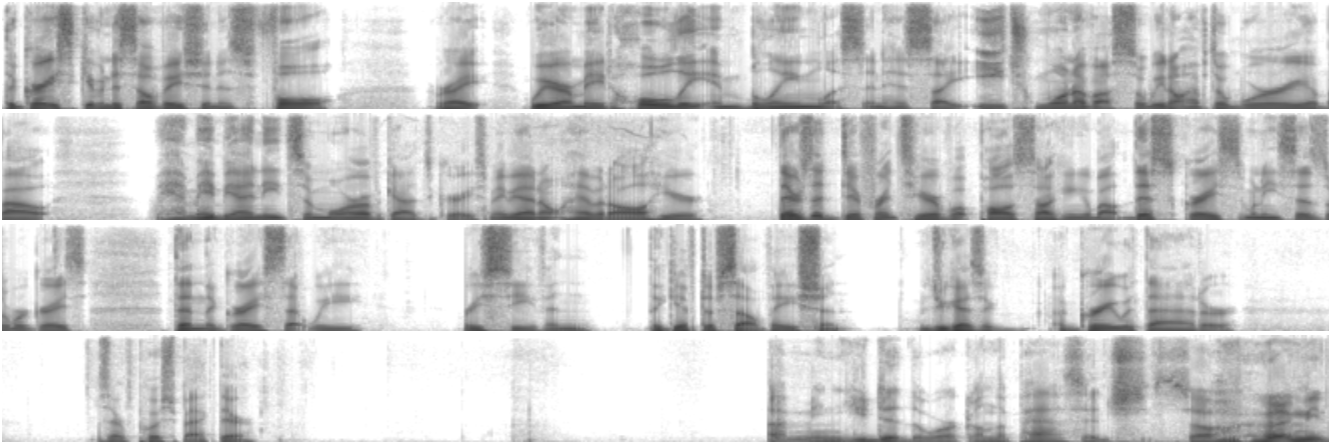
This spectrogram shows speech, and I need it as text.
the grace given to salvation is full, right? We are made holy and blameless in His sight, each one of us. So we don't have to worry about, man, maybe I need some more of God's grace. Maybe I don't have it all here. There's a difference here of what Paul's talking about. This grace, when he says the word grace, than the grace that we receive in the gift of salvation. Would you guys ag- agree with that, or is there pushback there? I mean, you did the work on the passage, so I mean,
